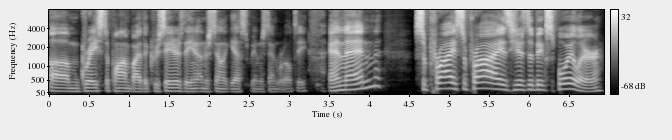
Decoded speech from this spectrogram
um, graced upon by the Crusaders. They understand, like, yes, we understand royalty. And then, surprise, surprise, here's the big spoiler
